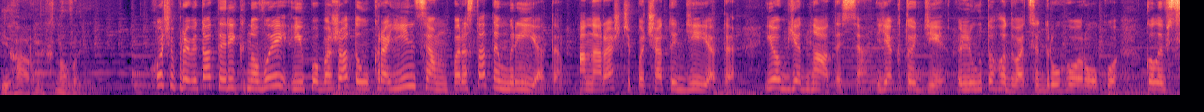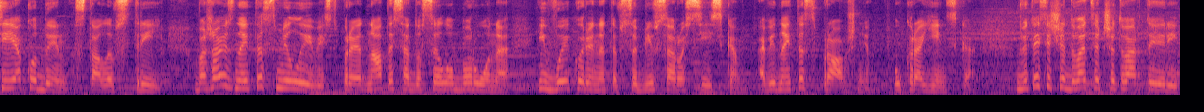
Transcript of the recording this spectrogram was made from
і гарних новин. Хочу привітати рік новий і побажати українцям перестати мріяти, а нарешті почати діяти і об'єднатися, як тоді, лютого 22-го року, коли всі як один стали в стрій. Бажаю знайти сміливість приєднатися до сил оборони і викорінити в собі все російське, а віднайти справжнє українське. 2024 рік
